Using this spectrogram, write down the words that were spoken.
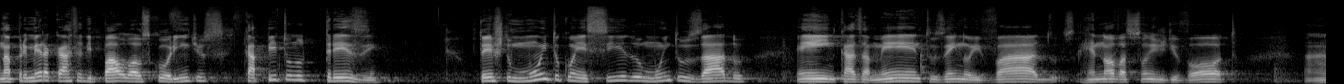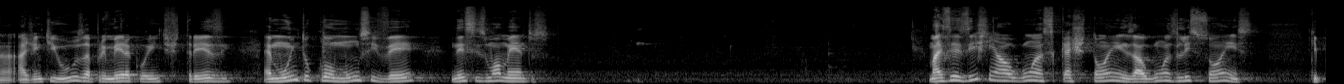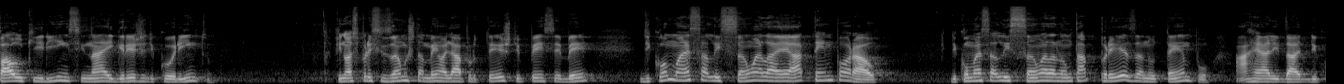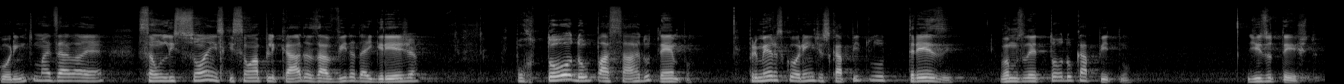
na primeira carta de Paulo aos Coríntios, capítulo 13. Um texto muito conhecido, muito usado em casamentos, em noivados, renovações de voto. Ah, a gente usa 1 Coríntios 13, é muito comum se ver nesses momentos. Mas existem algumas questões, algumas lições que Paulo queria ensinar à igreja de Corinto, que nós precisamos também olhar para o texto e perceber de como essa lição ela é atemporal, de como essa lição ela não está presa no tempo à realidade de Corinto, mas ela é, são lições que são aplicadas à vida da igreja por todo o passar do tempo. 1 Coríntios capítulo 13, vamos ler todo o capítulo. Diz o texto:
